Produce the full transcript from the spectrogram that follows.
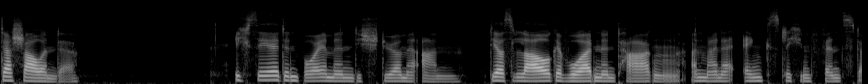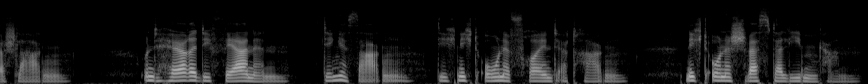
Der Schauende. Ich sehe den Bäumen die Stürme an, die aus lau gewordenen Tagen an meine ängstlichen Fenster schlagen, und höre die Fernen, Dinge sagen, die ich nicht ohne Freund ertragen, nicht ohne Schwester lieben kann.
